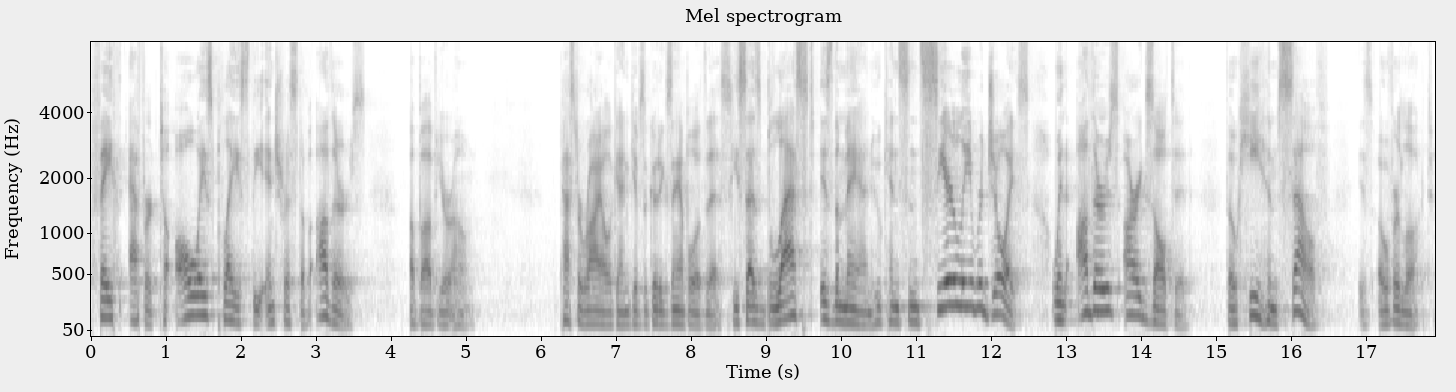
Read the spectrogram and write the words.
faith effort to always place the interest of others above your own. Pastor Ryle again gives a good example of this. He says, Blessed is the man who can sincerely rejoice when others are exalted, though he himself is overlooked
